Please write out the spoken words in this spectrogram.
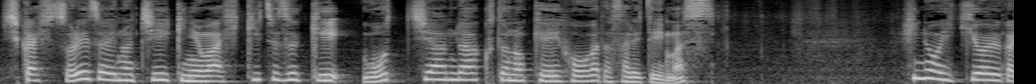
しかし、それぞれの地域には引き続き、ウォッチアクトの警報が出されています。火の勢いが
